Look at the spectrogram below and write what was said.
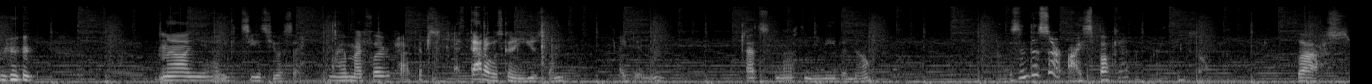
nah, yeah, you can see it's USA. I have my flavor packets. I thought I was going to use them. I didn't. That's nothing you need to know. Isn't this our ice bucket? I think so. Glass.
